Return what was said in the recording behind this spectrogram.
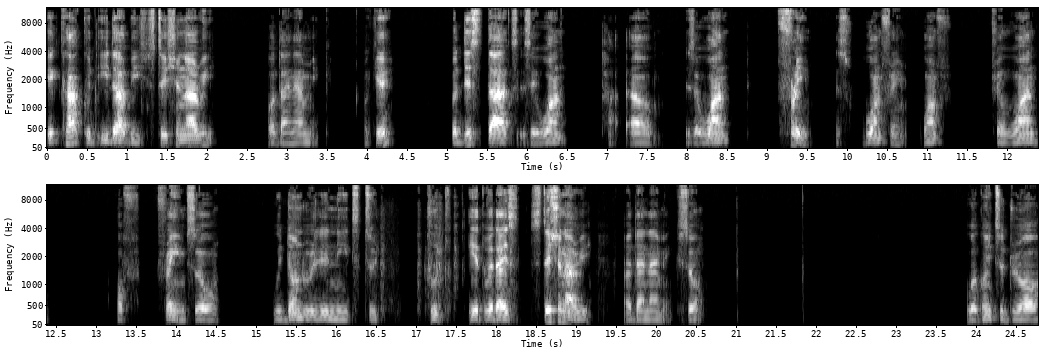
a car could either be stationary or dynamic okay? But this DAX is a one um, is a one frame. It's one frame. One frame one of frame. So we don't really need to put it whether it's stationary or dynamic. So we're going to draw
